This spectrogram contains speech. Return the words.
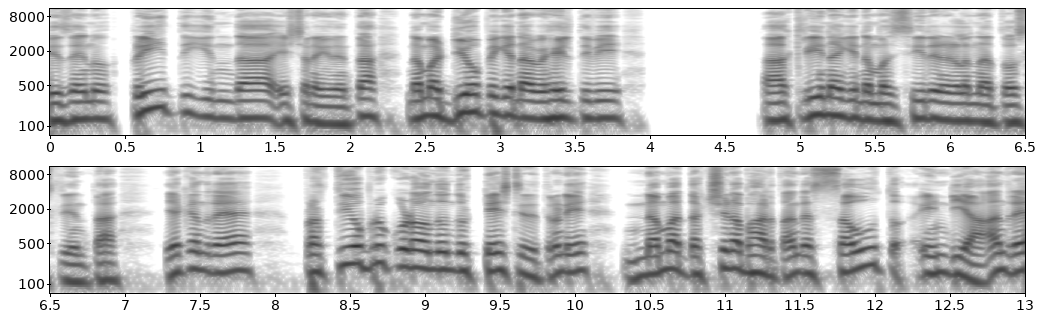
ಡಿಸೈನು ಪ್ರೀತಿಯಿಂದ ಎಷ್ಟು ಚೆನ್ನಾಗಿದೆ ಅಂತ. ನಮ್ಮ ಡಿಒಪಿಗೆ ನಾವು ಹೇಳ್ತೀವಿ ಕ್ಲೀನಾಗಿ ನಮ್ಮ ಸೀರೆಗಳನ್ನು ತೋರಿಸ್ಲಿ ಅಂತ. ಯಾಕಂದ್ರೆ ಪ್ರತಿಯೊಬ್ರು ಕೂಡ ಒಂದೊಂದು ಟೇಸ್ಟ್ ಇರುತ್ತೆ. ನೋಡಿ, ನಮ್ಮ ದಕ್ಷಿಣ ಭಾರತ ಅಂದ್ರೆ ಸೌತ್ ಇಂಡಿಯಾ ಅಂದ್ರೆ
